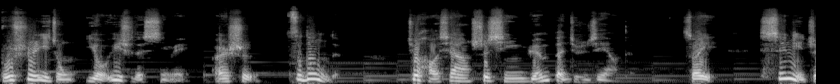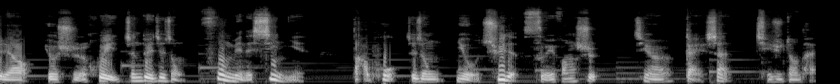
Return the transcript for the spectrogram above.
不是一种有意识的行为，而是自动的，就好像事情原本就是这样的。所以，心理治疗有时会针对这种负面的信念，打破这种扭曲的思维方式，进而改善情绪状态。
